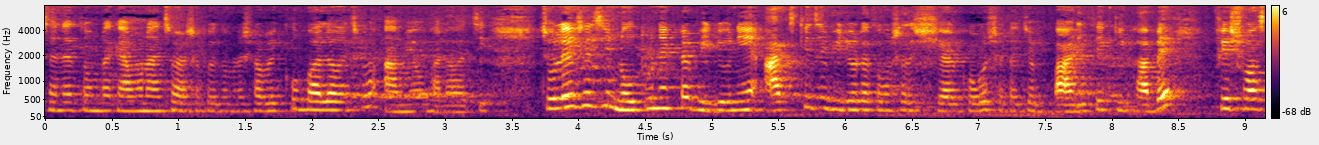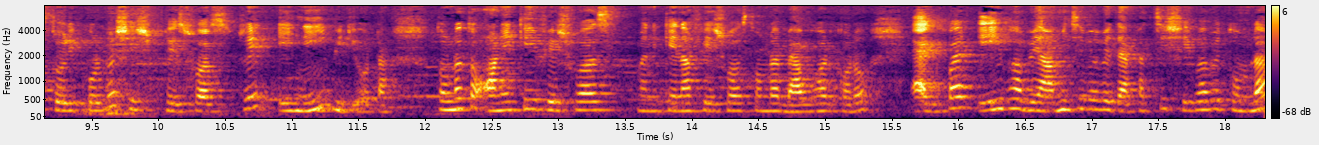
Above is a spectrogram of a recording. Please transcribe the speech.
channel. তোমরা কেমন আছো? আশা করি তোমরা সবাই খুব ভালো আছো, আমিও ভালো আছি। চলে এসেছি নতুন একটা ভিডিও নিয়ে। আজকে যে ভিডিওটা তোমার সাথে শেয়ার করব, সেটা হচ্ছে বাড়িতে কীভাবে ফেস ওয়াশ তৈরি করবে, সেই ফেস ওয়াশের এই নিয়েই ভিডিওটা তোমরা তো অনেকেই ফেস ওয়াশ মানে কেনা ফেস ওয়াশ তোমরা ব্যবহার করো। একবার এইভাবে আমি যেভাবে দেখাচ্ছি সেভাবে তোমরা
